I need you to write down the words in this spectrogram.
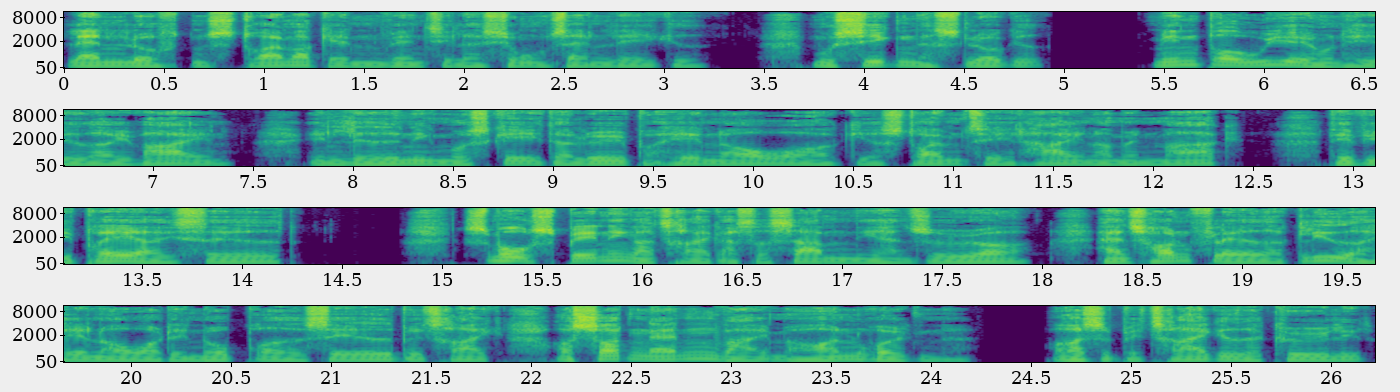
Landluften strømmer gennem ventilationsanlægget. Musikken er slukket. Mindre ujævnheder i vejen. En ledning måske, der løber hen over og giver strøm til et hegn om en mark. Det vibrerer i sædet. Små spændinger trækker sig sammen i hans ører. Hans håndflader glider hen over det nubrede sædebetræk, og så den anden vej med håndryggene. Også betrækket er køligt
